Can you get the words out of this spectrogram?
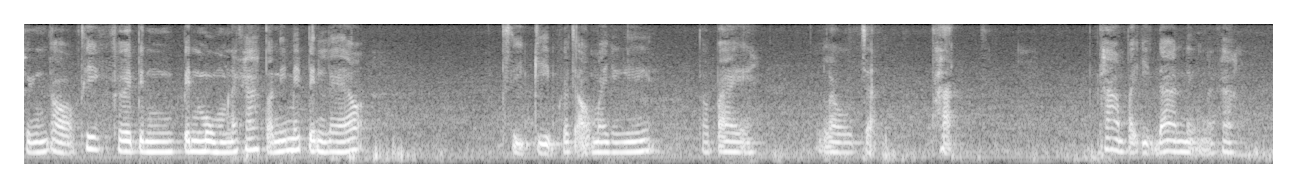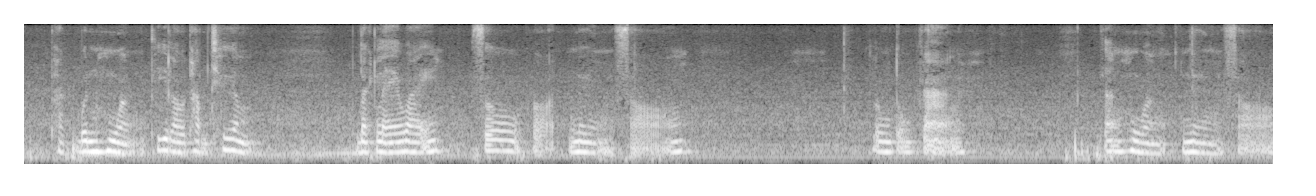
ถึงดอกที่เคยเป็นเป็นมุมนะคะ ตอนนี้ไม่เป็นแล้วสี่กีบก็จะออกมาอย่างนี้ ต่อไปเราจะถักข้ามไปอีกด้านหนึ่งนะคะ ถักบนห่วงที่เราทำเชื่อมดักแร้ไว้ โซ่ก่อนหนึ่งสองลงตรงกลางกลางห่วงหนึ่งสอง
